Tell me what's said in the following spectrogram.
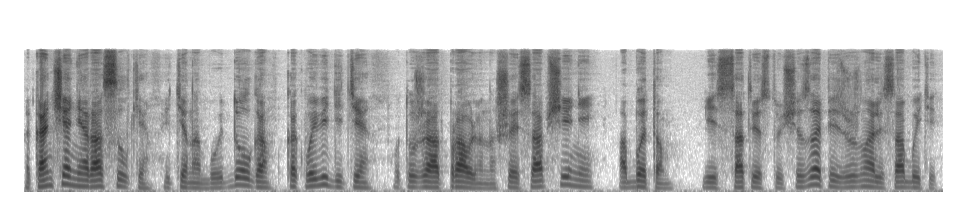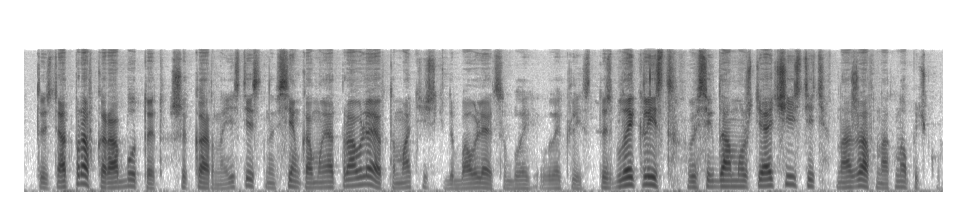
окончания рассылки. Идти она будет долго. Как вы видите, вот уже отправлено 6 сообщений. Об этом есть соответствующая запись в журнале событий. То есть отправка работает шикарно. Естественно, всем, кому я отправляю, автоматически добавляется blacklist. То есть blacklist вы всегда можете очистить, нажав на кнопочку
